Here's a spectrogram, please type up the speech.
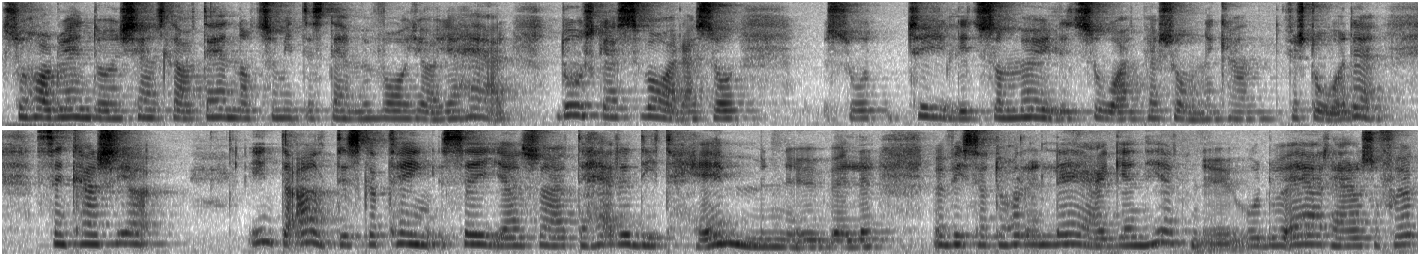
Så har du ändå en känsla av att det är något som inte stämmer. Vad gör jag här? Då ska jag svara så, så tydligt som möjligt så att personen kan förstå det. Sen kanske jag inte alltid ska tänk, säga så att det här är ditt hem nu, eller, men visa att du har en lägenhet nu och du är här och så får jag,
